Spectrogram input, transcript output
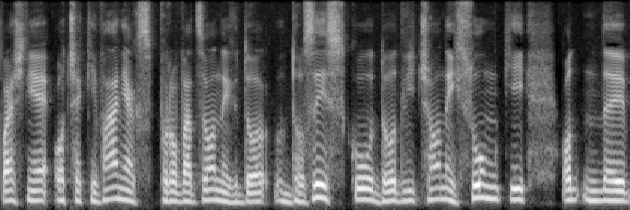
właśnie oczekiwaniach sprowadzonych do, do zysku, do odliczonej sumki, od, y,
